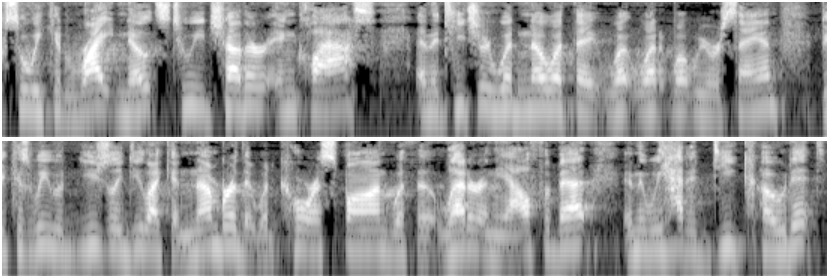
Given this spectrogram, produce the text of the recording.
so we could write notes to each other in class and the teacher wouldn't know what they what, what, what we were saying because we would usually do like a number that would correspond with a letter in the alphabet and then we had to decode it.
